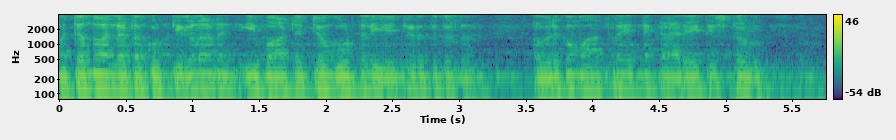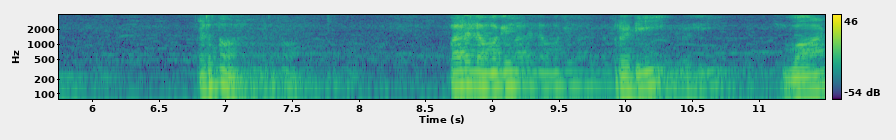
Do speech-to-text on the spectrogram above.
മറ്റൊന്നും അല്ല കേട്ടോ കുട്ടികളാണ് ഈ പാട്ട് ഏറ്റവും കൂടുതൽ ഏറ്റെടുത്തിട്ടുള്ളത്. അവർക്ക് മാത്രമേ എന്നെ കാര്യമായിട്ട് ഇഷ്ടമുള്ളൂ. പെടുന്നോ? പാടില്ല നമുക്ക്? Ready one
